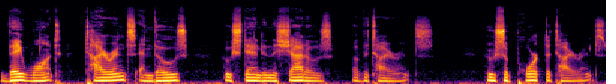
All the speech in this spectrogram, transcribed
They want tyrants and those who stand in the shadows of the tyrants who support the tyrants.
